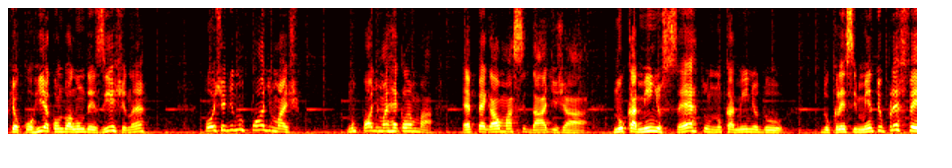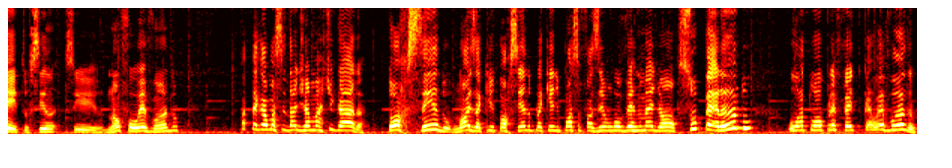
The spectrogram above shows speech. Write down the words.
que ocorria quando o aluno desiste, né? Hoje ele não pode mais, não pode mais reclamar. É pegar uma cidade já no caminho certo, no caminho do, do crescimento. E o prefeito, se, se não for o Evandro, vai pegar uma cidade já mastigada. Torcendo, nós aqui torcendo para que ele possa fazer um governo melhor, superando o atual prefeito que é o Evandro.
